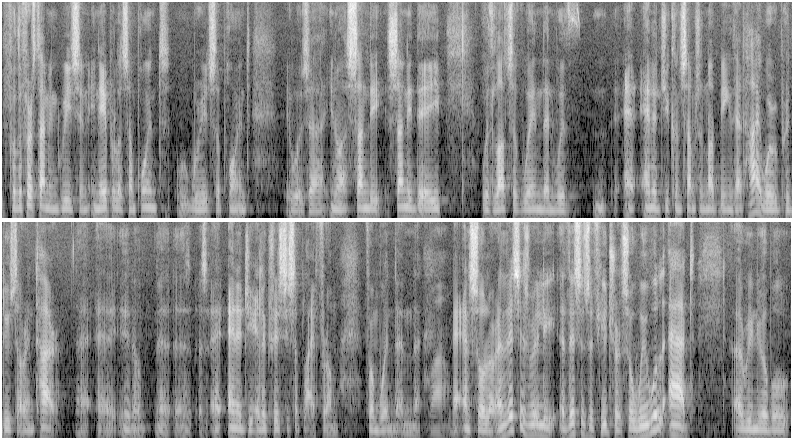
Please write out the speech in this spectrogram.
for the first time in Greece in, in April at some point, we reached a point, it was, uh, you know, a sunny, sunny day with lots of wind and with energy consumption not being that high, where we produced our entire, uh, uh, you know, uh, uh, energy, electricity supply from, from wind and, wow. and solar. And this is really, this is the future. So we will add renewable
